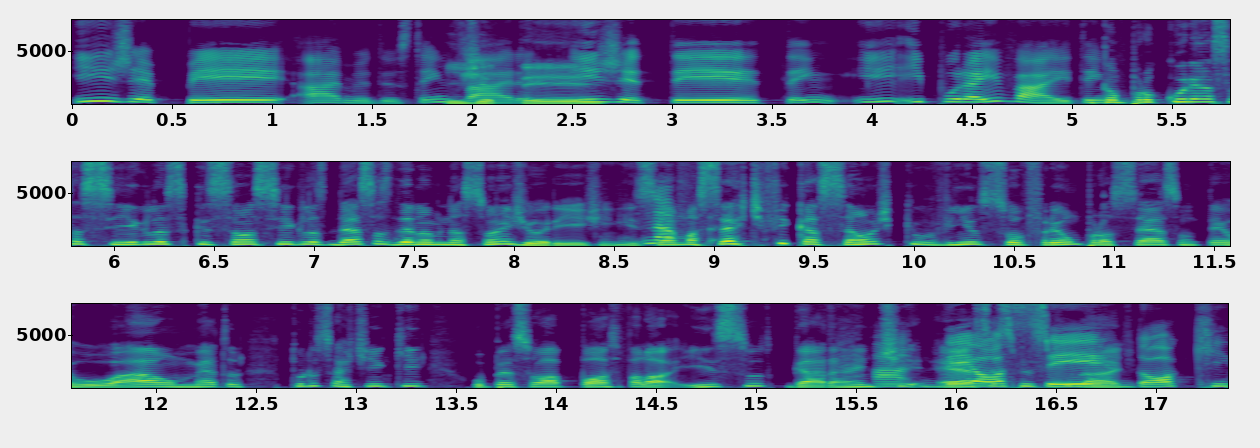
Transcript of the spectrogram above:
IGP, ai meu Deus, tem IGT. várias. IGT, tem e, e por aí vai. Tem Então procurem essas siglas, que são as siglas dessas denominações de origem. Isso Na é uma certificação de que o vinho sofreu um processo, um terroir, um método, tudo certinho que o pessoal aposta e fala, ó, isso garante Ah, essa DOC, especificidade. DOC.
